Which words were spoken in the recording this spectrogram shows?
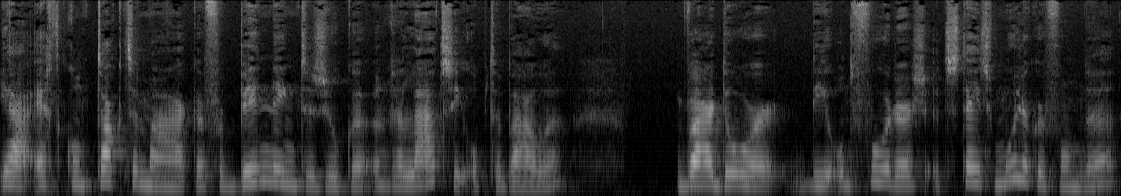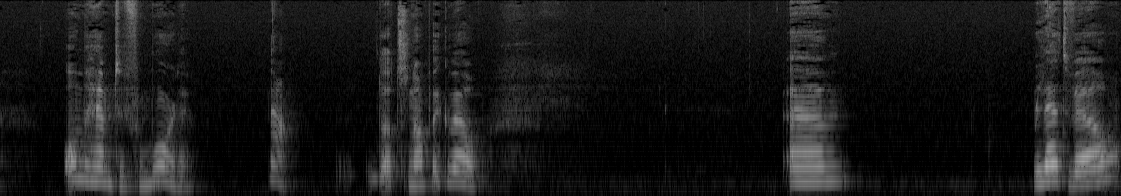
ja, echt contact te maken, verbinding te zoeken, een relatie op te bouwen. Waardoor die ontvoerders het steeds moeilijker vonden om hem te vermoorden. Nou, dat snap ik wel. Um, let wel,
